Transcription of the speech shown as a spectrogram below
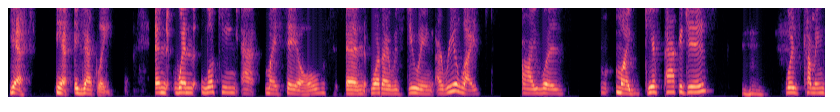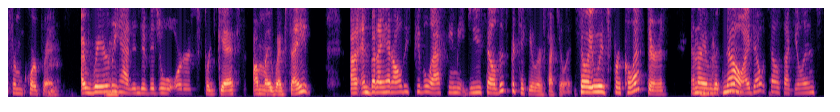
Yes. Yeah, exactly. And when looking at my sales and what I was doing, I realized I was my gift packages mm-hmm. was coming from corporate. I rarely had individual orders for gifts on my website. Uh, and but I had all these people asking me, "Do you sell this particular succulent?" So it was for collectors and I was like, no, mm-hmm. I don't sell succulents.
